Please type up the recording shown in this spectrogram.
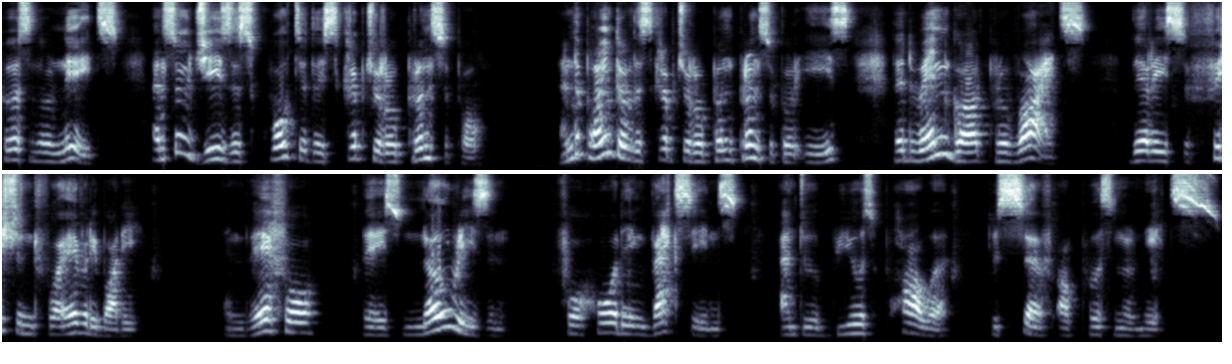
personal needs and so Jesus quoted a scriptural principle. And the point of the scriptural principle is that when God provides, there is sufficient for everybody. and therefore there is no reason for hoarding vaccines and to abuse power to serve our personal needs.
